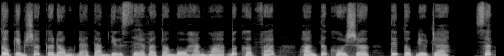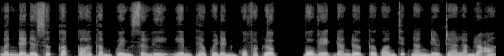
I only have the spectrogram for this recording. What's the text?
Tổ kiểm soát cơ động đã tạm giữ xe và toàn bộ hàng hóa bất hợp pháp, hoàn tất hồ sơ, tiếp tục điều tra, xác minh để đề xuất cấp có thẩm quyền xử lý nghiêm theo quy định của pháp luật. Vụ việc đang được cơ quan chức năng điều tra làm rõ.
